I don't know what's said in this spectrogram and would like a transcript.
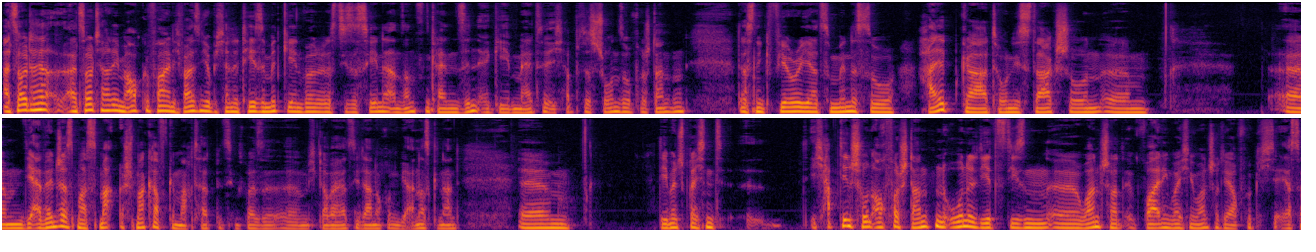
Als sollte, als sollte hat ihm auch gefallen. Ich weiß nicht, ob ich eine These mitgehen würde, dass diese Szene ansonsten keinen Sinn ergeben hätte. Ich habe das schon so verstanden, dass Nick Fury ja zumindest so halbgar Tony Stark schon ähm, ähm, die Avengers mal schmackhaft gemacht hat, beziehungsweise ähm, ich glaube, er hat sie da noch irgendwie anders genannt. Ähm, dementsprechend, äh, ich habe den schon auch verstanden, ohne jetzt diesen äh, One-Shot, vor allen Dingen, weil ich den One-Shot ja auch wirklich erst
